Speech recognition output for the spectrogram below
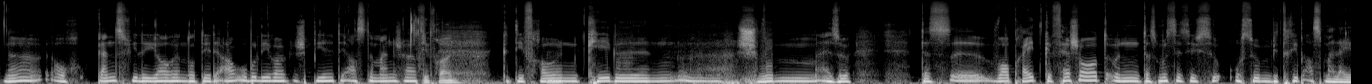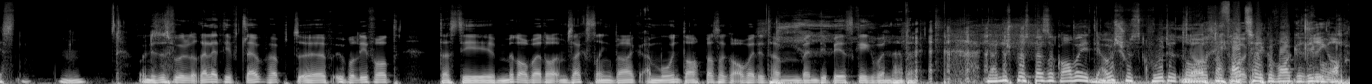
ne, auch ganz viele Jahre in der DDR-Oberliga gespielt, die erste Mannschaft Die Frauen. die Frauen kegeln, äh, schwimmen, also das äh, war breit gefächert und das musste sich so, auch so ein Betrieb erstmal leisten. Mhm. Und es ist wohl relativ glaubhaft äh, überliefert, dass die Mitarbeiter im Sachsenringberg am Montag besser gearbeitet haben, wenn die BSG gewonnen hatte. Ja, nicht bloß besser gearbeitet, die Ausschussquote der, Ja. der Fahrzeuge war geringer.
